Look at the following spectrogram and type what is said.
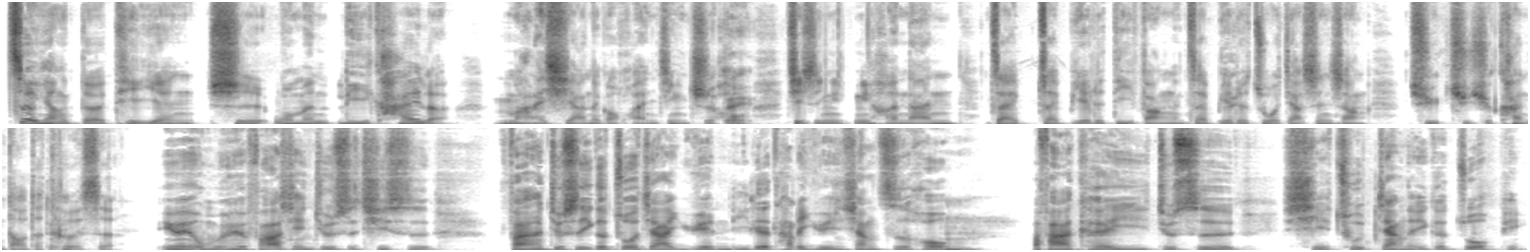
这样的体验是我们离开了马来西亚那个环境之后，对。其实你你很难在在别的地方，在别的作家身上去去去看到的特色，因为我们会发现，就是其实反而就是一个作家远离了他的原乡之后，嗯，他反而可以就是写出这样的一个作品，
